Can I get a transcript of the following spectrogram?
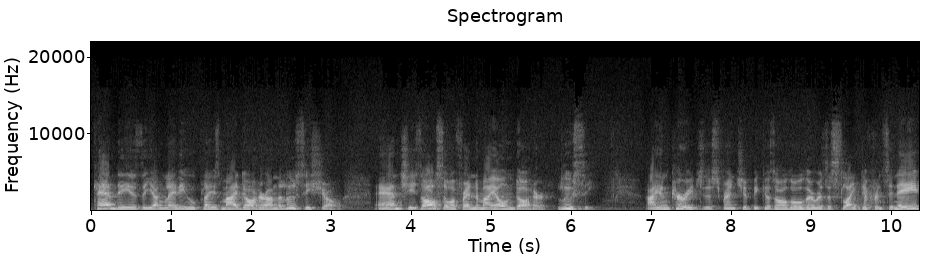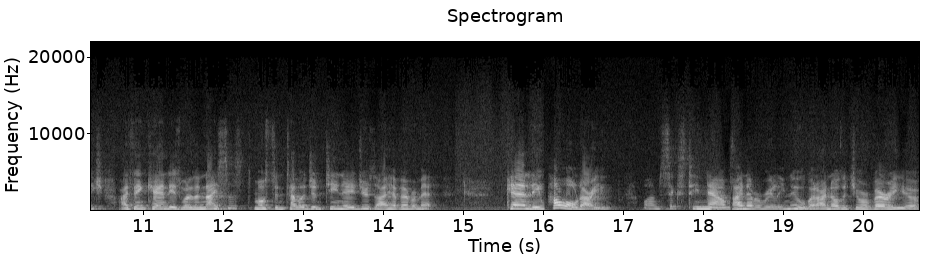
Candy is the young lady who plays my daughter on The Lucy Show, and she's also a friend of my own daughter, Lucy. I encourage this friendship because although there is a slight difference in age, I think Candy is one of the nicest, most intelligent teenagers I have ever met. Candy, how old are you? Well, I'm 16 now. I never really knew, but I know that you're very uh,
